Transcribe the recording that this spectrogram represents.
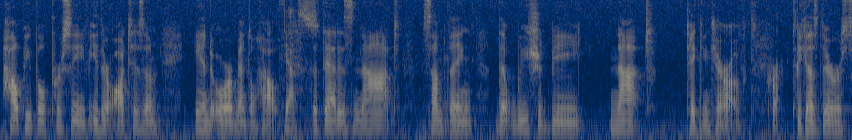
how people perceive either autism and or mental health. Yes. That that is not something that we should be not taking care of Correct. because there's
